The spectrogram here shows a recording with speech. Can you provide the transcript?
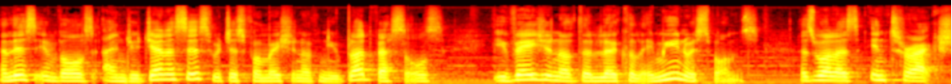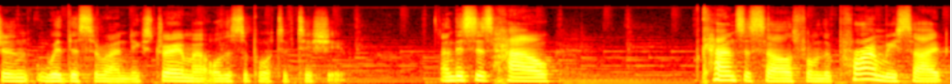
And this involves angiogenesis, which is formation of new blood vessels, evasion of the local immune response, as well as interaction with the surrounding stroma or the supportive tissue. And this is how cancer cells from the primary site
